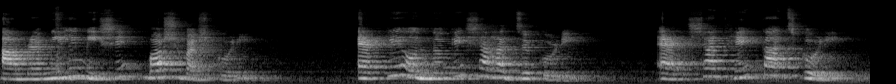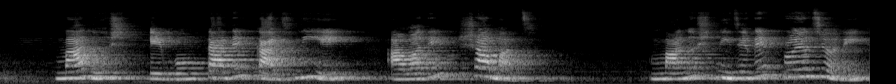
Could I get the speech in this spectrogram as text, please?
আমরা মিলেমিশে বসবাস করি। একে অন্যকে সাহায্য করি। একসাথে কাজ করি। মানুষ এবং তাদের কাজ নিয়েই আমাদের সমাজ। মানুষ নিজেদের প্রয়োজনে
